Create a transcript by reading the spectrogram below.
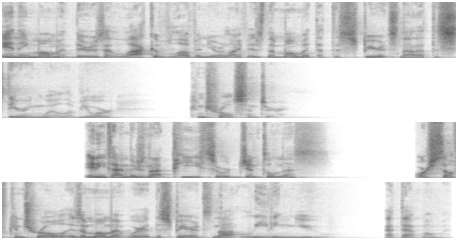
any moment there is a lack of love in your life is the moment that the Spirit's not at the steering wheel of your control center. Anytime there's not peace or gentleness or self control is a moment where the Spirit's not leading you at that moment.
